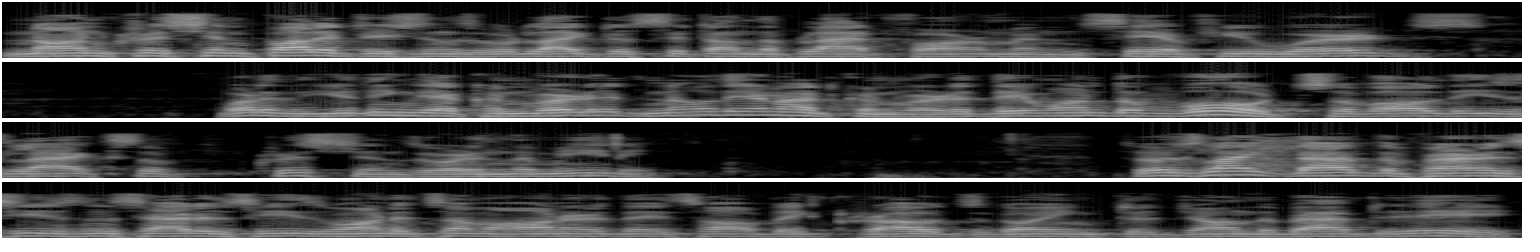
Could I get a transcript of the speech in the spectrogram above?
non-Christian politicians would like to sit on the platform and say a few words. What do you think they're converted? No, they're not converted. They want the votes of all these lakhs of Christians who are in the meeting. So it's like that. The Pharisees and Sadducees wanted some honor. They saw big crowds going to John the Baptist. Hey,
